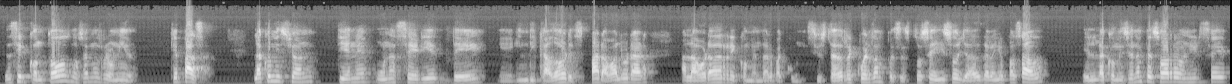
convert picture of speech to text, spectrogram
es decir, con todos nos hemos reunido. ¿Qué pasa? La comisión tiene una serie de eh, indicadores para valorar a la hora de recomendar vacunas. Si ustedes recuerdan, pues esto se hizo ya desde el año pasado. la comisión empezó a reunirse,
